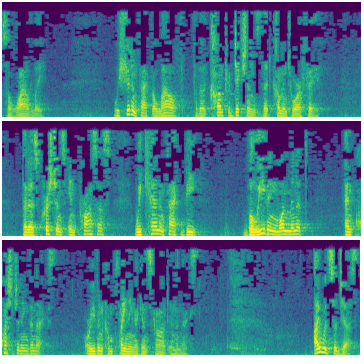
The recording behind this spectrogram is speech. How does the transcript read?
so wildly. We should, in fact, allow for the contradictions that come into our faith. That as Christians in process, we can, in fact, be believing one minute and questioning the next, or even complaining against God in the next. I would suggest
